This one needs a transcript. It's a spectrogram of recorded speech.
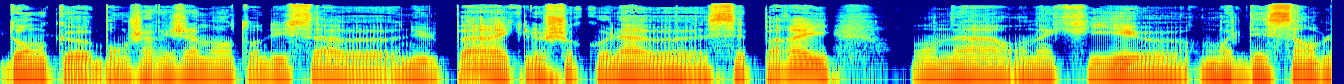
Donc, euh, bon, j'avais jamais entendu ça euh, nulle part. Avec le chocolat, euh, c'est pareil. On a, on a crié au mois de décembre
